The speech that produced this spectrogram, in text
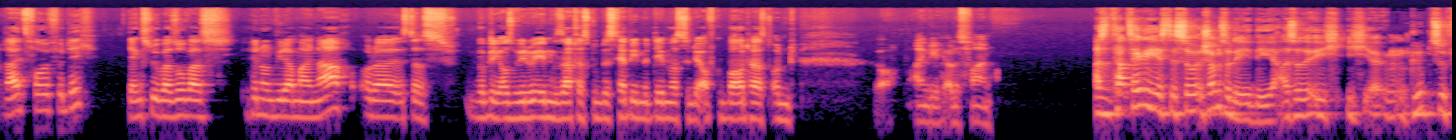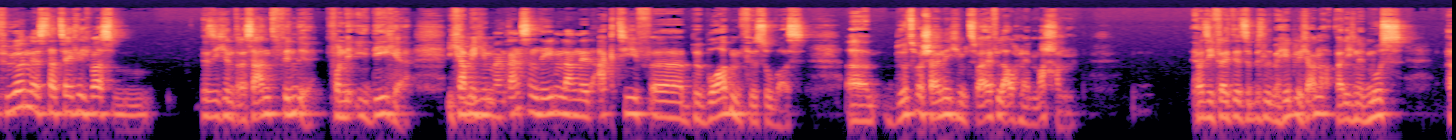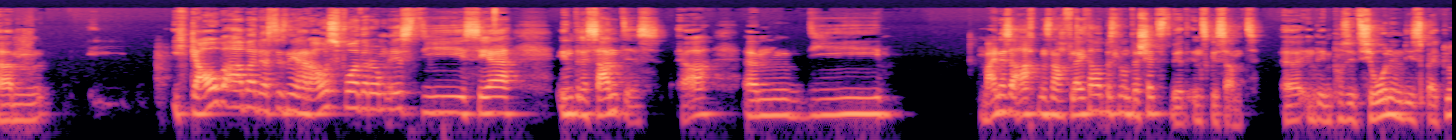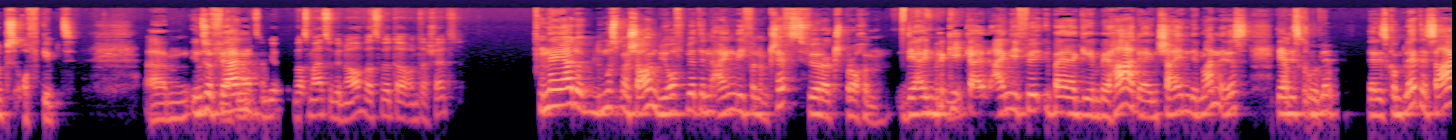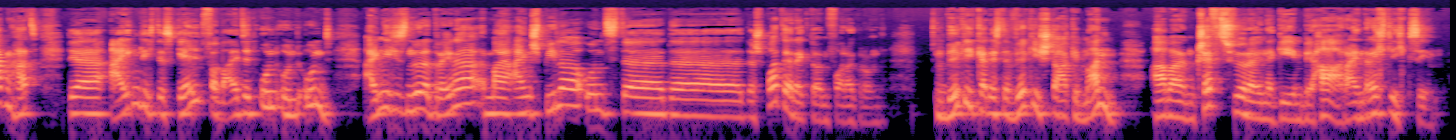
reizvoll für dich? Denkst du über sowas hin und wieder mal nach? Oder ist das wirklich auch so, wie du eben gesagt hast, du bist happy mit dem, was du dir aufgebaut hast und ja, eigentlich alles fein? Also tatsächlich ist es so, schon so eine Idee. Also ich, ich, äh, einen Club zu führen, ist tatsächlich was, das ich interessant finde, von der Idee her. Ich habe mich in meinem ganzen Leben lang nicht aktiv äh, beworben für sowas. Äh, Würde es wahrscheinlich im Zweifel auch nicht machen. Hört sich vielleicht jetzt ein bisschen überheblich an, weil ich nicht muss. Ähm, ich glaube aber, dass das eine Herausforderung ist, die sehr interessant ist, ja, ähm, die meines Erachtens nach vielleicht auch ein bisschen unterschätzt wird insgesamt äh, in den Positionen, die es bei Clubs oft gibt. Ähm, insofern. Was meinst, du, was meinst, du, genau? Was wird da unterschätzt? Naja, du, du musst mal schauen, wie oft wird denn eigentlich von einem Geschäftsführer gesprochen, der in Wirklichkeit eigentlich für, bei der GmbH der entscheidende Mann ist, der das komplett der das komplette Sagen hat, der eigentlich das Geld verwaltet und, und, und. Eigentlich ist nur der Trainer, mal ein Spieler und der, der, der Sportdirektor im Vordergrund. In Wirklichkeit ist der wirklich starke Mann, aber ein Geschäftsführer in der GmbH, rein rechtlich gesehen.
